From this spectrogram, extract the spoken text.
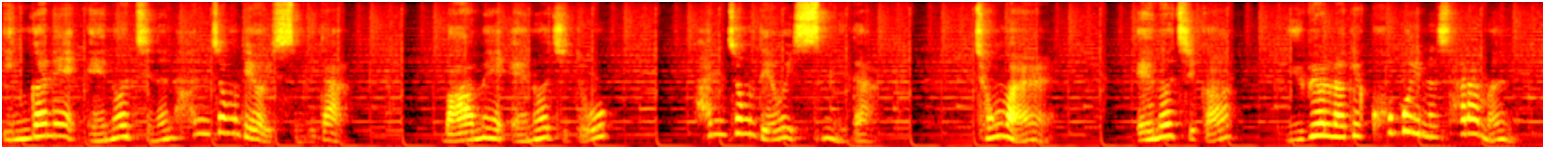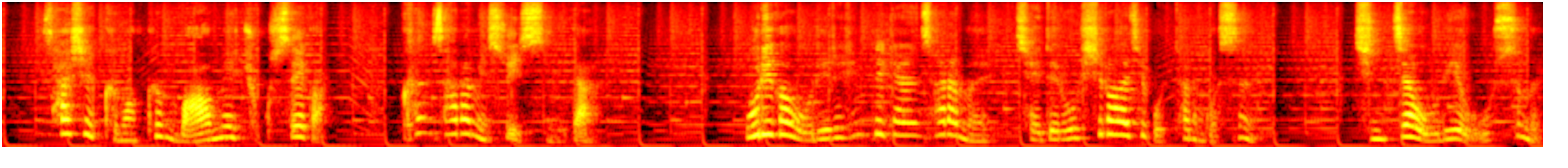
인간의 에너지는 한정되어 있습니다. 마음의 에너지도 한정되어 있습니다. 정말 에너지가 유별나게 커 보이는 사람은 사실 그만큼 마음의 족쇄가 큰 사람일 수 있습니다. 우리가 우리를 힘들게 한 사람을 제대로 싫어하지 못하는 것은 진짜 우리의 웃음을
